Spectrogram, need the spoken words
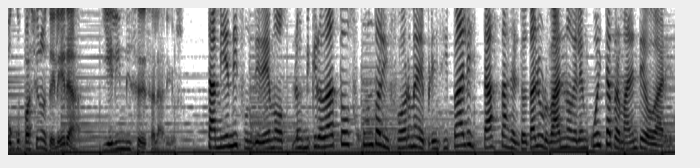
ocupación hotelera y el índice de salarios. También difundiremos los microdatos junto al informe de principales tasas del total urbano de la encuesta permanente de hogares,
